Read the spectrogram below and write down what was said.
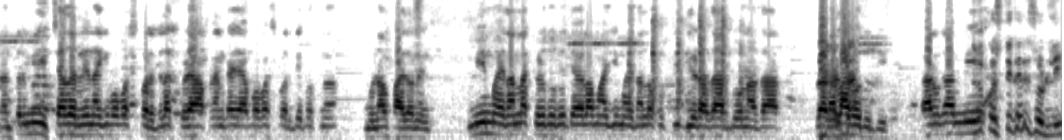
नंतर मी इच्छा धरली नाही की बाबा स्पर्धेला खेळा आपल्याला काय या बाबा स्पर्धेपासून मुना फायदा नाही. मी मैदानाला खेळत होतो त्यावेळेला माझी मैदानाला कुस्ती दीड हजार दोन हजार लागत लागत होती. कारण का मी तुम्ही कुस्ती कधी सोडली?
